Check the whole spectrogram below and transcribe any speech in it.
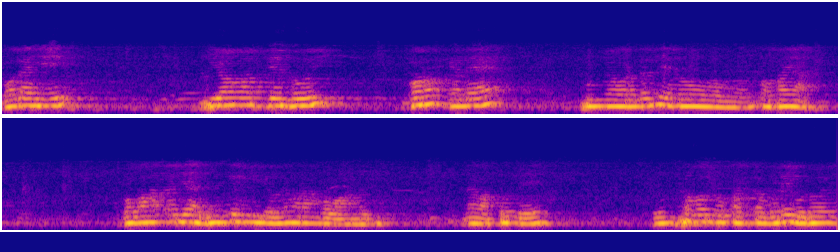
বলে হি সিয়ৰ মধ্যে গৈ ঘৰত গেলে শূন্য ঘৰতে যে এনো কথাই আ গবাহান নদী আজিলৈকে মিলিয়নে মাৰাং গবাহান নদী না বাটটো দে যোনসবত দোকাত্য করে বোধহয়।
